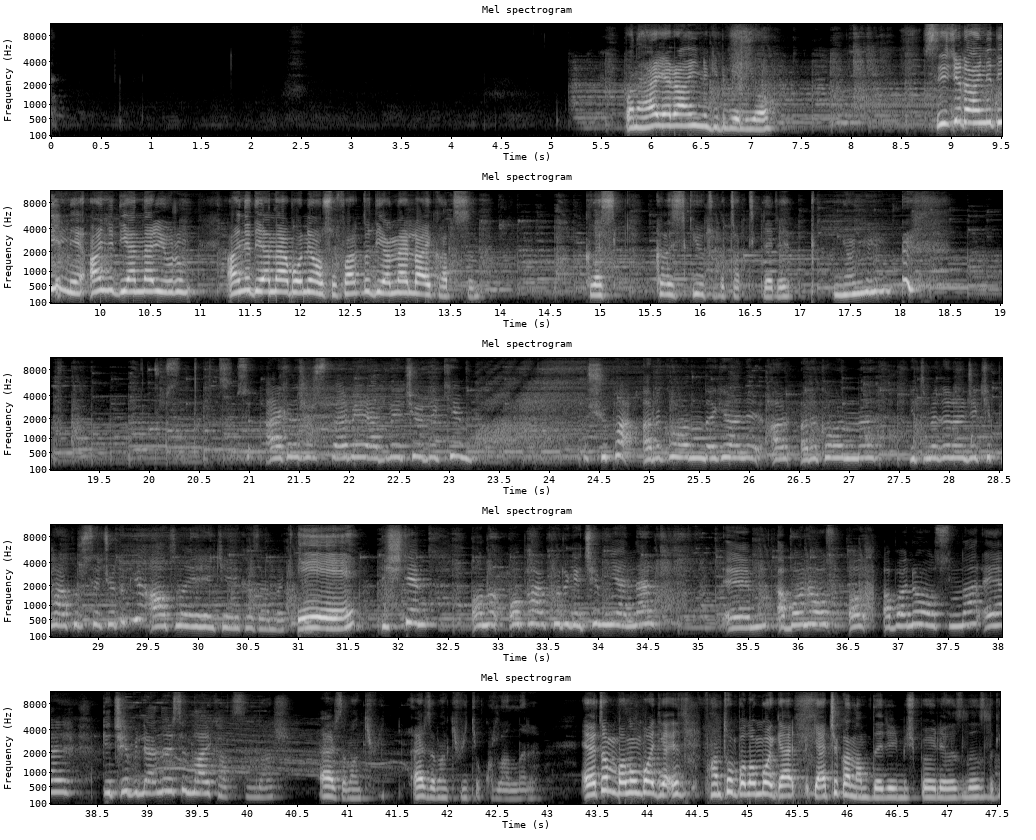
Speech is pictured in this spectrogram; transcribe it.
Bana her yer aynı gibi geliyor. Sizce de aynı değil mi? Aynı diyenler yorum, aynı diyenler abone olsun, farklı diyenler like atsın. Klasik, klasik YouTuber taktikleri. Arkadaşlar Super Bear Adventure'daki şu arı kovanındaki hani ar- arı kovanına gitmeden önceki parkur seçiyorduk ya altın ayı heykeli kazanmak için. Eee? İşte onu o parkuru geçemeyenler e, abone ol, ol- abone olsunlar. Eğer geçebilenler ise like atsınlar. Her zamanki her zamanki video kuralları. Evet ama balon boy fantom balon boy ger- gerçek anlamda delirmiş böyle hızlı hızlı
